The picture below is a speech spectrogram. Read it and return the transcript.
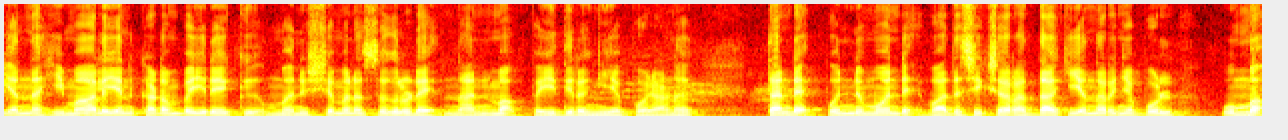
എന്ന ഹിമാലയൻ കടമ്പയിലേക്ക് മനുഷ്യ മനസ്സുകളുടെ നന്മ പെയ്തിറങ്ങിയപ്പോഴാണ് തന്റെ പൊന്നുമോന്റെ വധശിക്ഷ റദ്ദാക്കിയെന്നറിഞ്ഞപ്പോൾ ഉമ്മ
